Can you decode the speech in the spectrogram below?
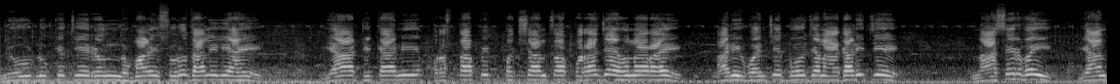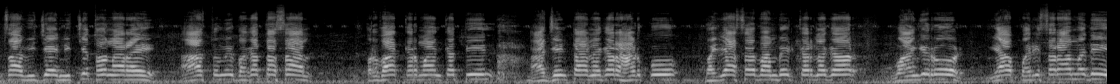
निवडणुकीची रणधुमाळी सुरू झालेली आहे. या ठिकाणी प्रस्थापित पक्षांचा पराजय होणार आहे आणि वंचित बहुजन आघाडीचे नासेरभाई यांचा विजय निश्चित होणार आहे. आज तुम्ही बघत असाल प्रभाग क्रमांक तीन अजिंठा नगर हाडको भैयासाहेब आंबेडकर नगर वांगी रोड या परिसरामध्ये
